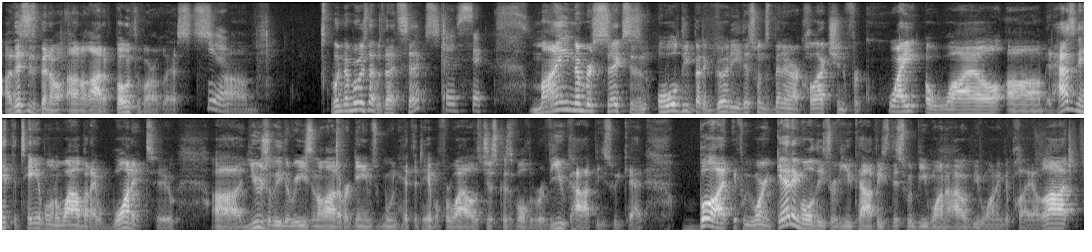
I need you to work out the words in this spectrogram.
Uh, this has been on a lot of both of our lists. Yeah. Um, what number was that? Was that six? Those six. My number six is an oldie but a goodie. This one's been in our collection for quite a while. Um, it hasn't hit the table in a while, but I want it to. Uh, usually, the reason a lot of our games won't hit the table for a while is just because of all the review copies we get. But if we weren't getting all these review copies, this would be one I would be wanting to play a lot.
